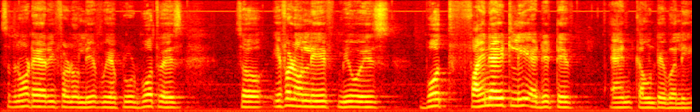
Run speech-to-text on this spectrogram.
So, the note here if and only if we have proved both ways. So, if and only if mu is both finitely additive and countably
